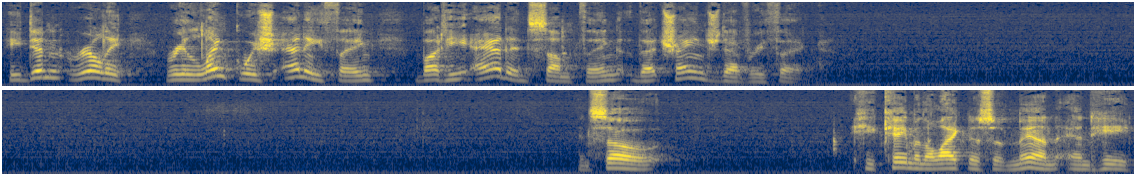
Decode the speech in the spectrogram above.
He didn't really relinquish anything but he added something that changed everything. And so he came in the likeness of men and he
